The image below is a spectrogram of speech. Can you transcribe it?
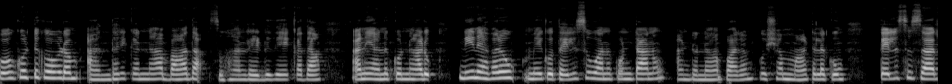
పోగొట్టుకోవడం అందరికన్నా బాధ. సుహాన్ రెడ్డిదే కదా అని అనుకున్నాడు. నేనెవరో మీకు తెలుసు అనుకుంటాను అంటున్న పరంకుశం మాటలకు. తెలుసు సార్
